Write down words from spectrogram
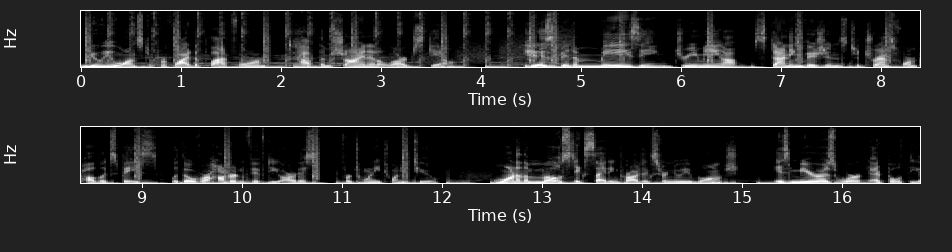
Nuit wants to provide a platform to have them shine at a large scale. It has been amazing dreaming up stunning visions to transform public space with over 150 artists for 2022. One of the most exciting projects for Nuit Blanche is Meera's work at both the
